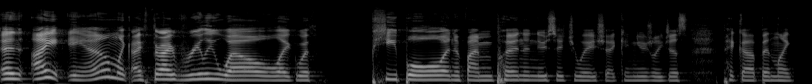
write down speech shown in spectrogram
And I am like I thrive really well like with people and if I'm put in a new situation, I can usually just pick up and like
